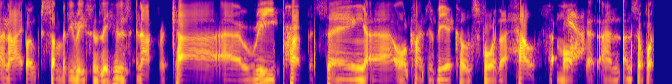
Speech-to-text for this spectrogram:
And I spoke to somebody recently who's in Africa uh, repurposing uh, all kinds of vehicles for the health market yeah. and, and so forth.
